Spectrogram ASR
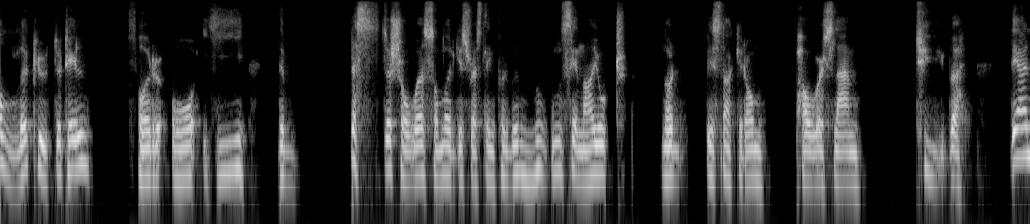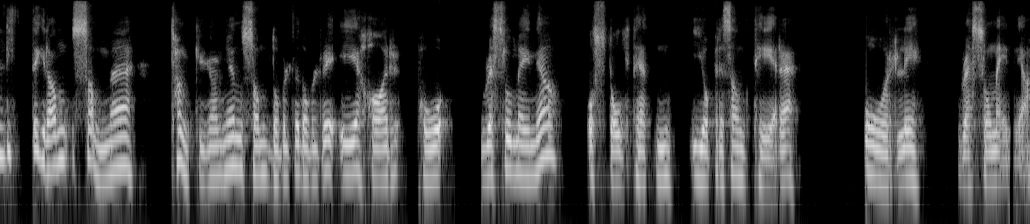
alle kluter til for å gi det beste showet som Norges Wrestlingforbund noensinne har gjort når vi snakker om Powerslam 20. Det er litt grann samme tankegangen som WWE har på WrestleMania, og stoltheten i å presentere årlig WrestleMania.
